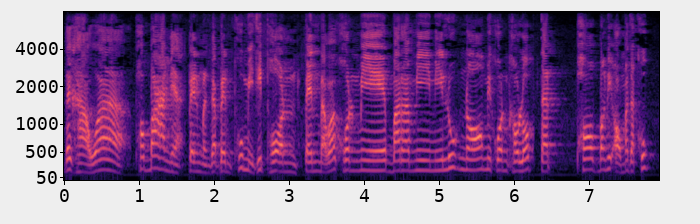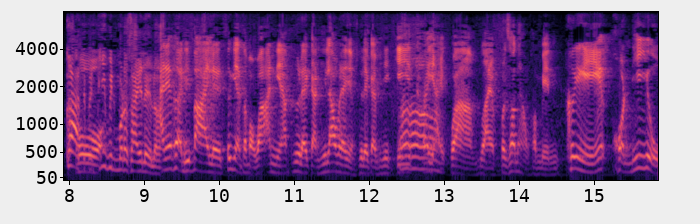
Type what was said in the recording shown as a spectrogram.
ได้ข่าวว่าพ่อบ้านเนี่ยเป็นเหมือนกับเป็นผู้มีอิทธิพล เป็นแบบว่าคนมีบารมีมีลูกน้องมีคนเคารพแต่พอบางทีออกมาจากคุกก็อาจจะเป็นโอ้พี่วินมอเตอร์ไซค์เลยเหรออันนี้คืออธิบายเลย ซึ่งอยากจะบอกว่าอันเนี้ยคือรายการที่เล่าไปแล้วอย่างคือรายการพินิกกี้เออขยายความหลายคนชอบถามคอมเมนต์คืออย่างนี้คนที่อยู่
